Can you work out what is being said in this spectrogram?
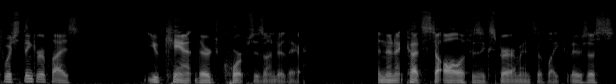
To which Thinker replies, you can't. There are corpses under there. And then it cuts to all of his experiments of like, there's this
